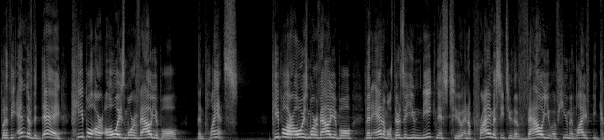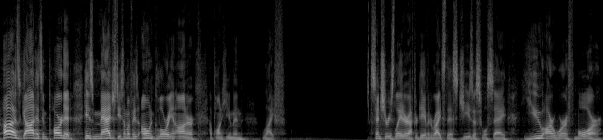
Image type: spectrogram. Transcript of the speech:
but at the end of the day, people are always more valuable than plants. People are always more valuable than animals. There's a uniqueness to and a primacy to the value of human life because God has imparted his majesty, some of his own glory and honor upon human life. Centuries later, after David writes this, Jesus will say, You are worth more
